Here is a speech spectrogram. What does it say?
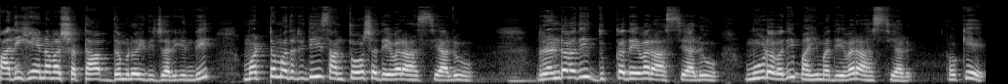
పదిహేనవ శతాబ్దంలో ఇది జరిగింది. మొట్టమొదటిది సంతోష దేవరహస్యాలు రెండవది దుఃఖదేవ రహస్యాలు మూడవది మహిమదేవ రహస్యాలు ఓకే?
